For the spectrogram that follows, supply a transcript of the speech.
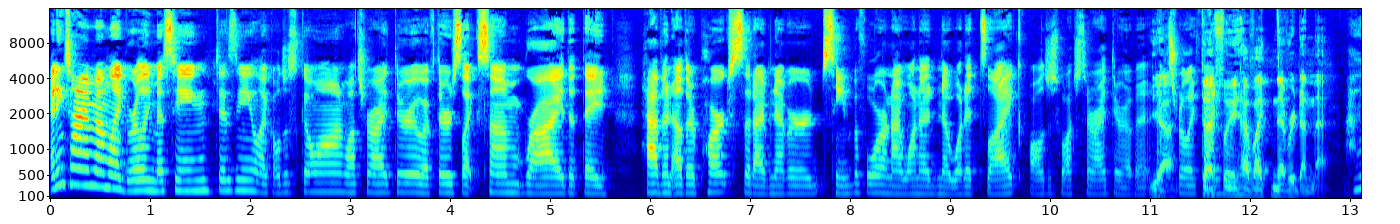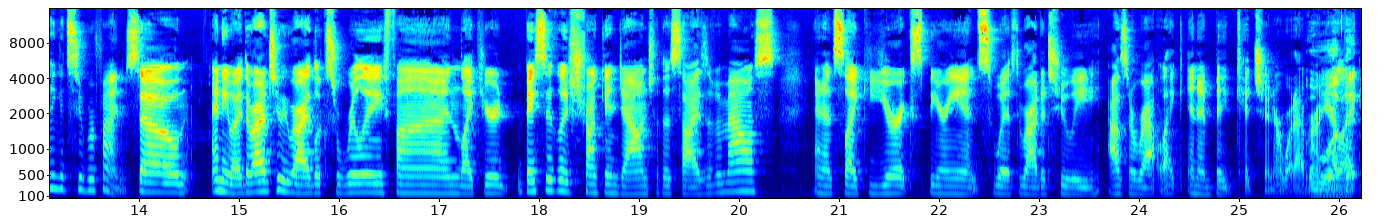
anytime I'm like really missing Disney, like I'll just go on, watch a ride through. If there's like some ride that they have in other parks that I've never seen before and I want to know what it's like, I'll just watch the ride through of it. Yeah, it's really fun. definitely have like never done that. I think it's super fun. So anyway, the Ratatouille ride looks really fun. Like you're basically shrunken down to the size of a mouse. And it's like your experience with Ratatouille as a rat, like in a big kitchen or whatever. and you're Love like,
